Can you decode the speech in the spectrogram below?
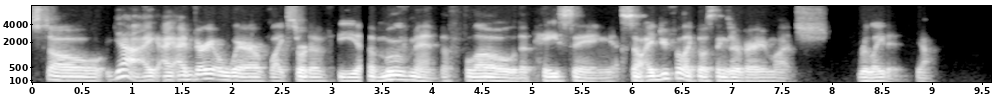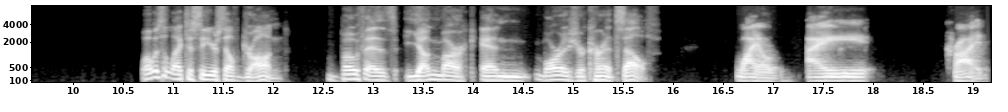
So yeah, I, I, am very aware of like sort of the the movement, the flow, the pacing. So I do feel like those things are very much related. Yeah. What was it like to see yourself drawn, both as young Mark and more as your current self? Wild. I cried.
